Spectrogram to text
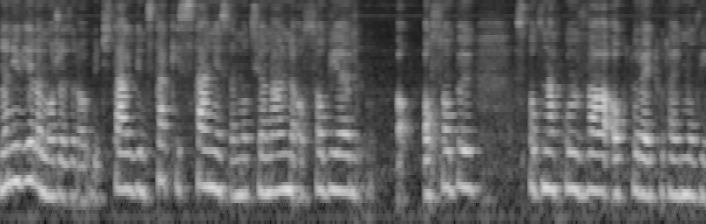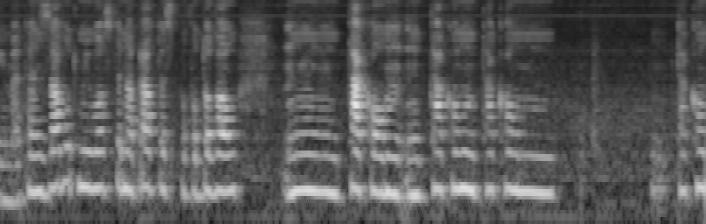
No niewiele może zrobić, tak? Więc taki stan jest emocjonalny osobie, osoby spod znaku lwa, o której tutaj mówimy. Ten zawód miłosny naprawdę spowodował mm, taką, taką, taką taką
